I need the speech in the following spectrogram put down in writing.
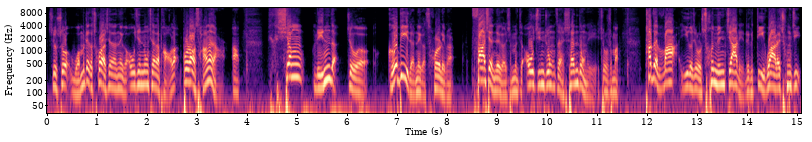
就说我们这个村啊，现在那个欧金忠现在跑了，不知道藏在哪儿啊。相邻的就隔壁的那个村里边发现这个什么叫欧金忠在山洞里，就是什么他在挖一个就是村民家里这个地瓜来充饥，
